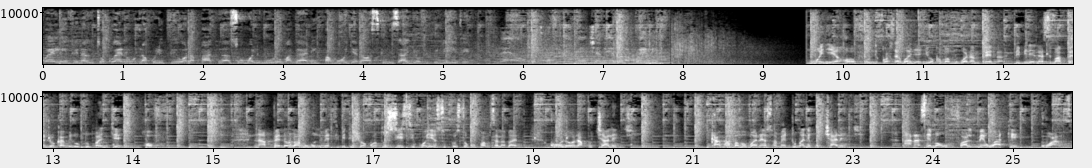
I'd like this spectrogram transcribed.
kweli vinaletwa kwenu na kulipiwa na ptns wa mwalimu huruma gadi pamoja na wasikilizaji wa vipindi hivi. Leo katika kipindi cha neema na kweli. Mwenye hofu ni kwa sababu hajajua kwamba mungu anampenda. Bibilia inasema pendo kamili hutupa nje hofu. Na pendo la mungu limethibitishwa kwetu sisi kwa yesu kristo kufa msalabani kwao leo na kuchallenji kama ambavyo bwana yesu ametuma ni kuchallenji anasema ufalme wake kwanza.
